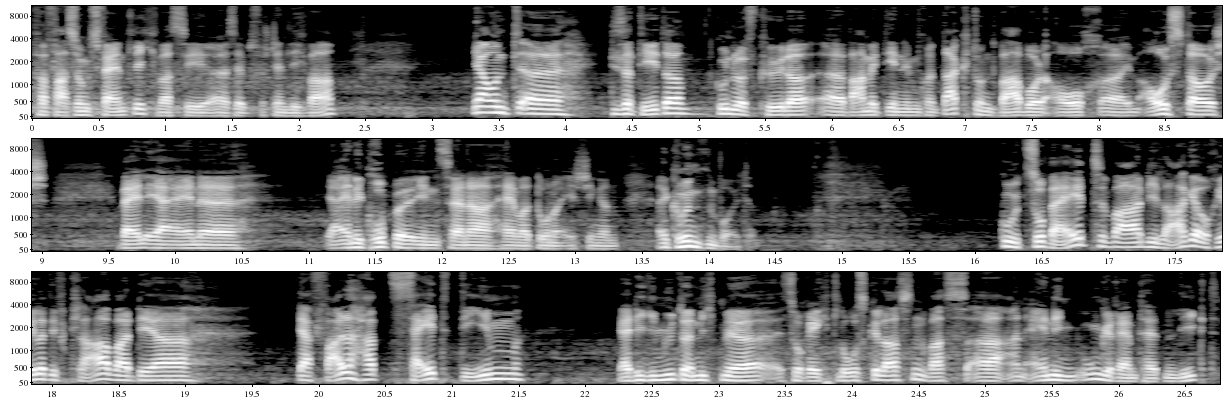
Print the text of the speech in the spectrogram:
verfassungsfeindlich, was sie äh, selbstverständlich war. Ja, und äh, dieser Täter, Gundolf Köhler, äh, war mit denen im Kontakt und war wohl auch äh, im Austausch, weil er eine, ja, eine Gruppe in seiner Heimat Donaueschingen äh, gründen wollte. Gut, soweit war die Lage auch relativ klar, aber der, der Fall hat seitdem ja, die Gemüter nicht mehr so recht losgelassen, was äh, an einigen Ungereimtheiten liegt,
